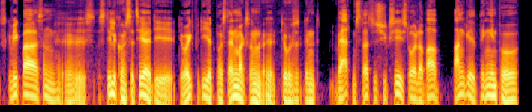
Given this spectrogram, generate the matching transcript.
skal vi ikke bare sådan øh, stille konstatere, at det, det var ikke fordi, at Post Danmark, sådan, øh, det var den verdens største succeshistorie, der bare bankede penge ind på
